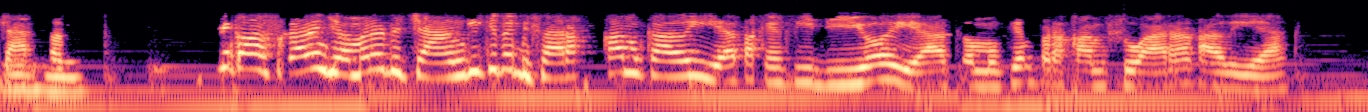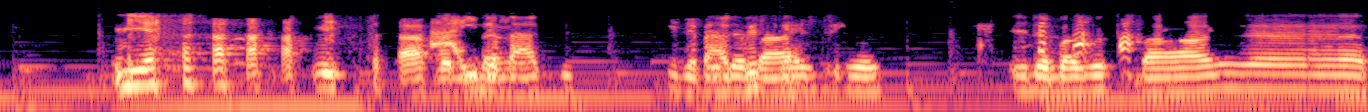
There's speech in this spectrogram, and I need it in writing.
catat. Mhm. Ini kalau sekarang zamannya udah canggih kita bisa rekam kali ya pakai video ya atau mungkin perekam suara kali ya. Iya, bisa. Ah, ide bagus. Ide Ide bagus, gak sih? Ide bagus banget.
